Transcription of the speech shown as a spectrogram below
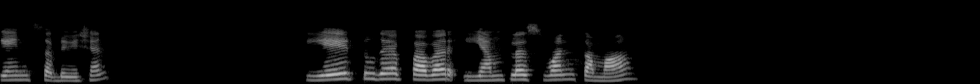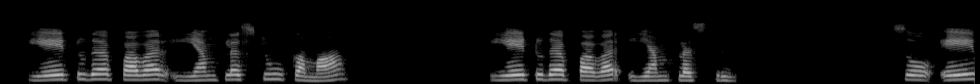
again subdivision a to the power m plus 1 comma a to the power m plus 2 comma a to the power m plus 3 so a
